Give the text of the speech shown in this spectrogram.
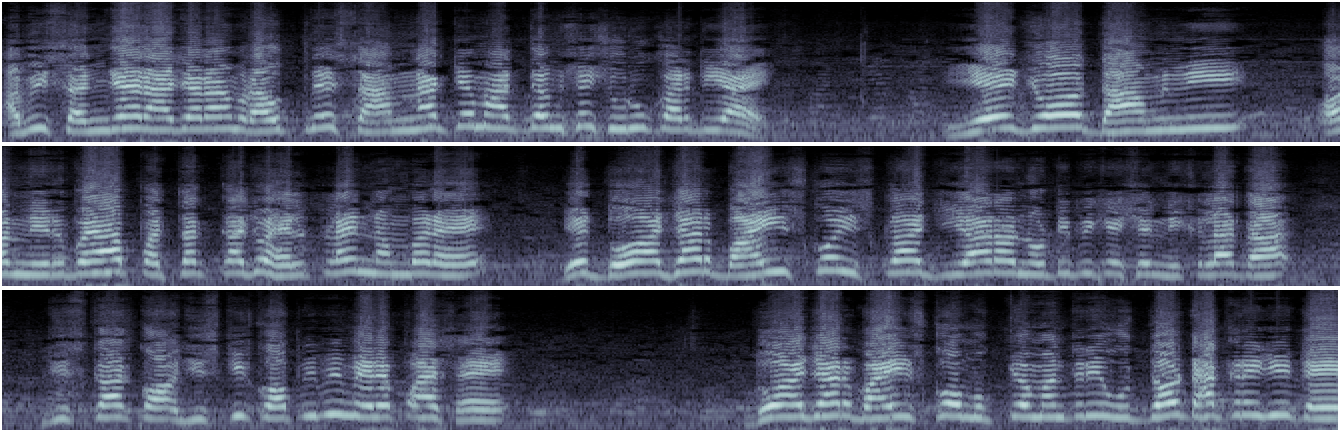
अभी संजय राजाराम राउत ने सामना के माध्यम से शुरू कर दिया है। ये जो दामनी और निर्भया पथक का जो हेल्पलाइन नंबर है, ये 2022 को इसका जीआर और नोटिफिकेशन निकला था, जिसका जिसकी कॉपी भी मेरे पास है। 2022 को मुख्यमंत्री उद्धव ठाकरे जी थे,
